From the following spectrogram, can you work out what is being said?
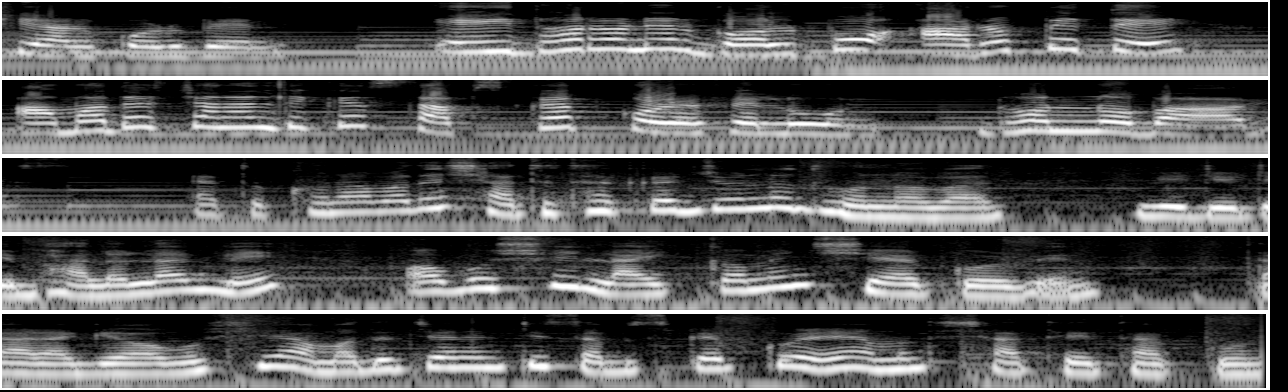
শেয়ার করবেন। এই ধরনের গল্প আরও পেতে আমাদের চ্যানেলটিকে সাবস্ক্রাইব করে ফেলুন। ধন্যবাদ। এতক্ষণ আমাদের সাথে থাকার জন্য ধন্যবাদ। ভিডিওটি ভালো লাগলে অবশ্যই লাইক, কমেন্ট, শেয়ার করবেন। তার আগে অবশ্যই আমাদের চ্যানেলটি সাবস্ক্রাইব করে আমাদের সাথেই থাকুন।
